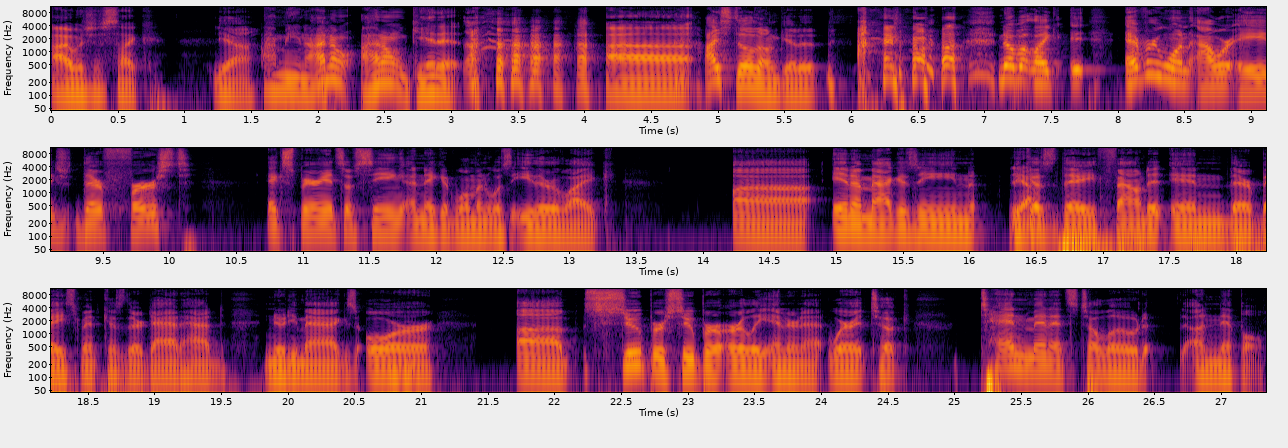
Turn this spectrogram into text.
I was just like, Yeah. I mean, I don't I don't get it. I still don't get it. no, but like it, everyone our age, their first experience of seeing a naked woman was either like uh, in a magazine Yeah. because they found it in their basement because their dad had nudie mags, or uh, super super early internet where it took ten minutes to load a nipple.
